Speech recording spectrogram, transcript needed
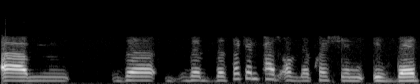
Um, the the the second part of the question is that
